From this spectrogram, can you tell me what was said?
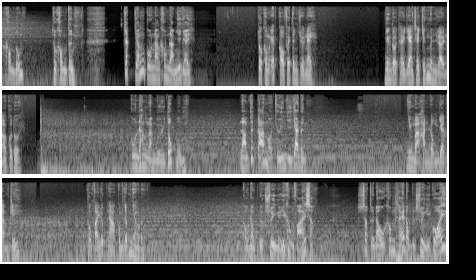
Không đúng Tôi không tin Chắc chắn cô Năng không làm như vậy Tôi không ép cậu phải tin chuyện này Nhưng rồi thời gian sẽ chứng minh lời nói của tôi Cô Năng là người tốt bụng Làm tất cả mọi chuyện vì gia đình Nhưng mà hành động và tâm trí Không phải lúc nào cũng giống nhau đâu. Cậu đọc được suy nghĩ không phải sao? Sao từ đầu không thể đọc được suy nghĩ cô ấy?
